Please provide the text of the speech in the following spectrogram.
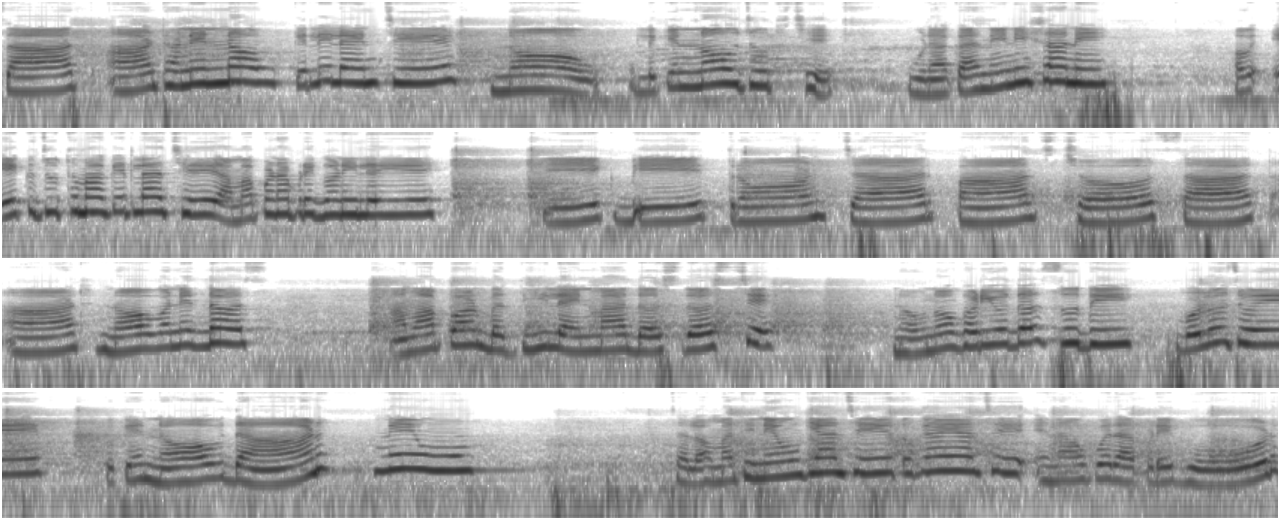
સાત, આઠ અને નવ. કેટલી લાઈન છે? નવ. એટલે કે નવ જૂથ છે. ગુણાકારની નિશાની. હવે એક જૂથમાં કેટલા છે? આમાં પણ આપણે ગણી લઈએ. એક, બે, ત્રણ, ચાર, પાંચ, છ, સાત, આઠ, નવ અને દસ. આમાં પણ બધી લાઈનમાં દસ દસ છે. નવનો ઘડિયો દસ સુધી. બોલો જોઈએ. તો કે નવ દાણ નેવું. ચાલો, આમાંથી નેવું ક્યાં છે? તો કે છે. એના ઉપર આપણે ગોળ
